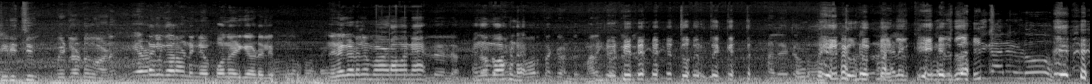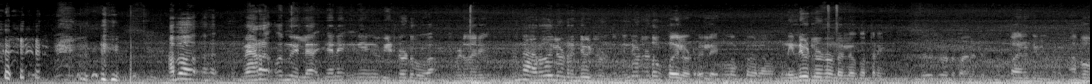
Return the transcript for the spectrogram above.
തിരിച്ച് വീട്ടിലോട്ട് പോവാണ്. എവിടെയെങ്കിലും കയറാണ്ട് പോകുന്ന വഴിക്ക് എവിടെയെങ്കിലും? നിനക്ക് എവിടെയും പോകണ്ട മോനെ എങ്ങും തോർത്തൊക്കത്ത്. അപ്പൊ വേറെ ഒന്നുമില്ല. ഞാൻ ഇനി അങ്ങ് വീട്ടിലോട്ട് പോവാം. ഇവിടുന്ന് ഒരു ഇവിടുന്ന് അറുപത് കിലോമീറ്റർ എന്റെ വീട്ടിലുണ്ട് നിന്റെ വീട്ടിലോട്ട് മുപ്പത് കിലോമീറ്റർ അല്ലേ നിന്റെ വീട്ടിലോട്ടുണ്ടല്ലോ കൊത്രയും പതിനെട്ട്. കിലോമീറ്റർ അപ്പൊ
